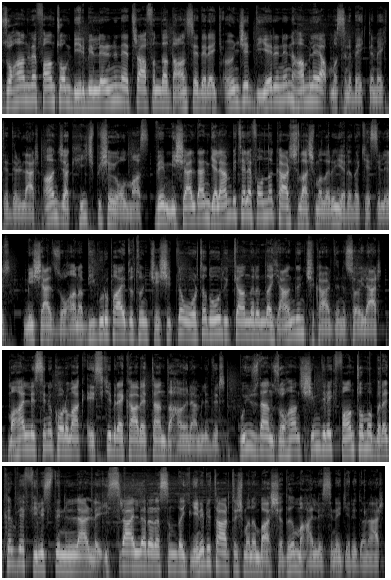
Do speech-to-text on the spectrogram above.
Zohan ve Phantom birbirlerinin etrafında dans ederek önce diğerinin hamle yapmasını beklemektedirler. Ancak hiçbir şey olmaz ve Michelle'den gelen bir telefonla karşılaşmaları yarıda kesilir. Michelle, Zohan'a bir grup haydutun çeşitli Orta Doğu dükkanlarında yangın çıkardığını söyler. Mahallesini korumak eski bir rekabetten daha önemlidir. Bu yüzden Zohan şimdilik Phantom'u bırakır ve Filistinlilerle İsrailler arasında yeni bir tartışmanın başladığı mahallesine geri döner.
